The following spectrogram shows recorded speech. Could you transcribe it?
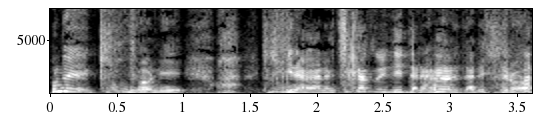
ほんで近所にあ引きながら近づいていったり離れたりしろ。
